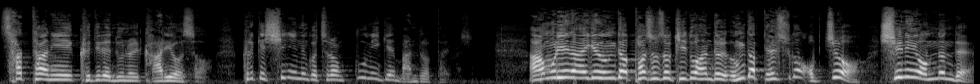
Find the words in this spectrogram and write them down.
사탄이 그들의 눈을 가리어서 그렇게 신 있는 것처럼 꾸미게 만들었다 이거죠. 아무리 나에게 응답하소서 기도한들 응답될 수가 없죠. 신이 없는데.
